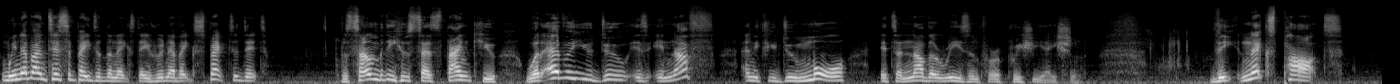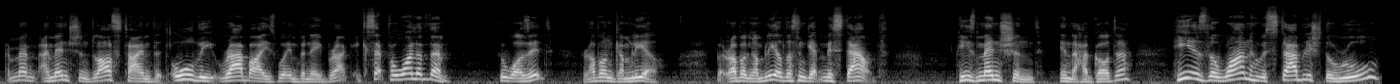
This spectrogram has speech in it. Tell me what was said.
And we never anticipated the next stage, we never expected it. For somebody who says thank you, whatever you do is enough, and if you do more, it's another reason for appreciation. The next part, I, remember, I mentioned last time that all the rabbis were in Bnei Brak, except for one of them. Who was it? Rabban Gamliel. But Rabban Gamliel doesn't get missed out. He's mentioned in the Haggadah. He is the one who established the rule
